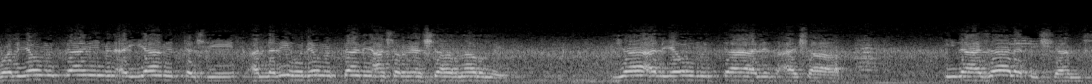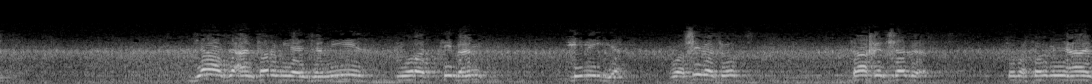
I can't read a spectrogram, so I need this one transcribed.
واليوم الثاني من أيام التشريق الذي هو اليوم الثاني عشر من الشهر رميت جاء اليوم الثالث عشر. إذا زالت الشمس جاز أن ترمي الجميع مرتبا بنية. وصفته تاخذ سبع تروح ترميها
